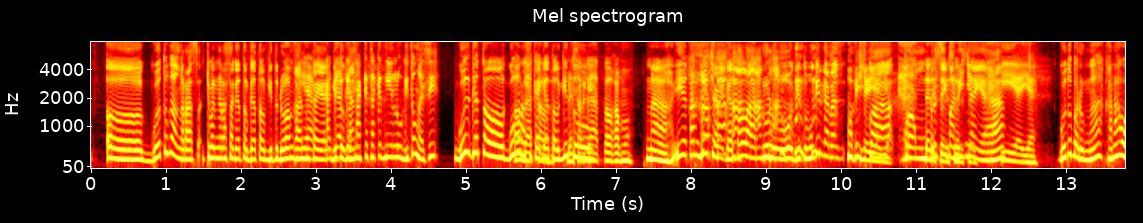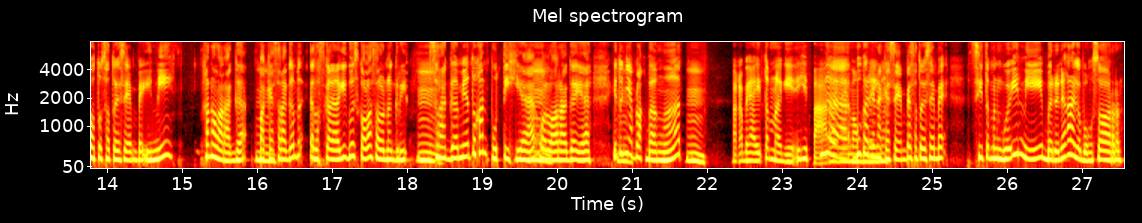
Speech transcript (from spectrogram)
eh, gue tuh nggak ngerasa cuma ngerasa gatal-gatal gitu doang kan Iya, kayak gitu agak-agak kan. sakit-sakit ngilu gitu gak sih? gue gatel gue Oh, ngerasa kayak gatel. gitu. Dasar gatel kamu. nah iya kan gue cewek gatelan dulu gitu. Mungkin karena Oh iya suka iya. iya. kurang bersih mandinya ya. Iya iya. gue tuh baru ngeh karena waktu satu SMP ini kan olahraga. Pakai seragam eh, sekali lagi gue sekolah selalu negeri. Seragamnya tuh kan putih ya olahraga ya. Itu nyeplak banget. Hmm. Pakai BH hitam lagi. Ih parah Enggak, nih bukan anak SMP satu SMP si temen gue ini badannya kan agak bongsor.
